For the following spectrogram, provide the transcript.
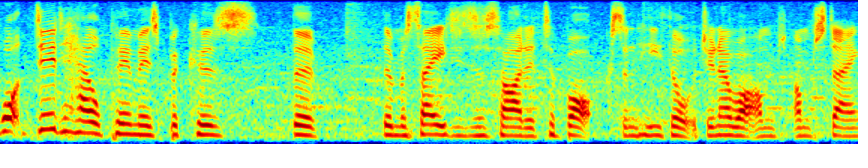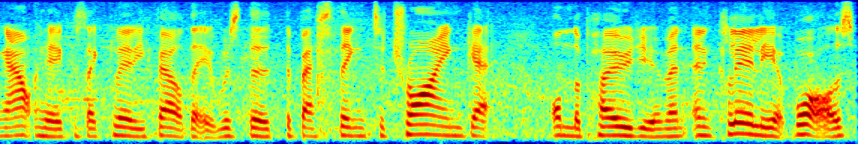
what did help him is because the the Mercedes decided to box, and he thought, you know what, I'm, I'm staying out here because they clearly felt that it was the, the best thing to try and get on the podium, and, and clearly it was.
